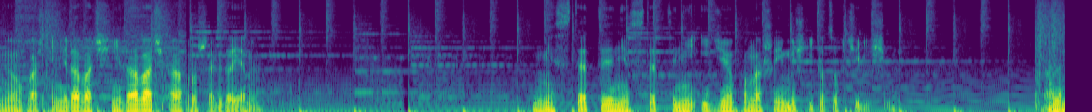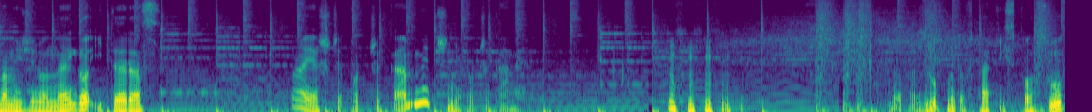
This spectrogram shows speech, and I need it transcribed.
No właśnie, nie dawać, nie dawać, a proszę jak dajemy. Niestety, niestety nie idzie po naszej myśli to, co chcieliśmy. Ale mamy zielonego i teraz... A jeszcze poczekamy, czy nie poczekamy? Dobra, zróbmy to w taki sposób.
